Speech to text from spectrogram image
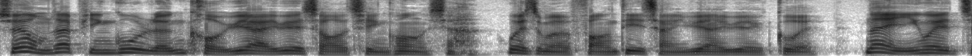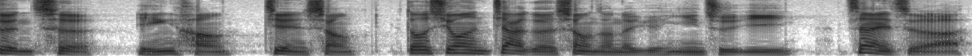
所以我们在评估人口越来越少的情况下，为什么房地产越来越贵？那也因为政策、银行、建商都希望价格上涨的原因之一。再者啊，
